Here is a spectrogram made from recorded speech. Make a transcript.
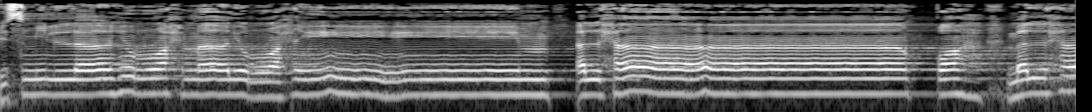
بسم الله الرحمن الرحيم. الحاقة. ما الحاقة؟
